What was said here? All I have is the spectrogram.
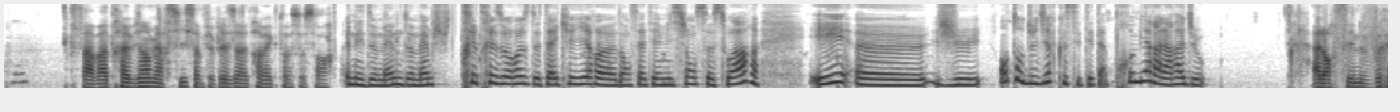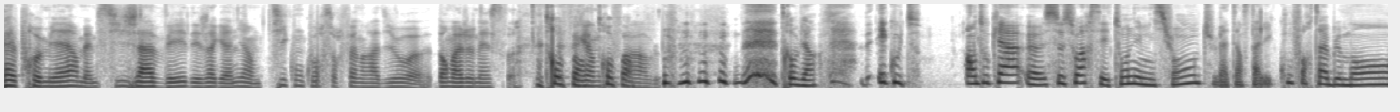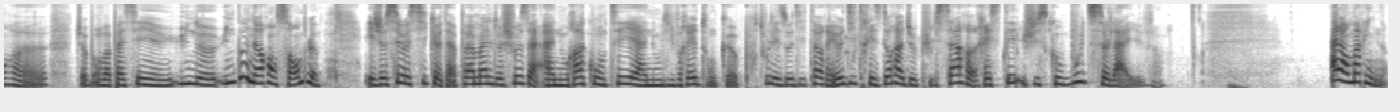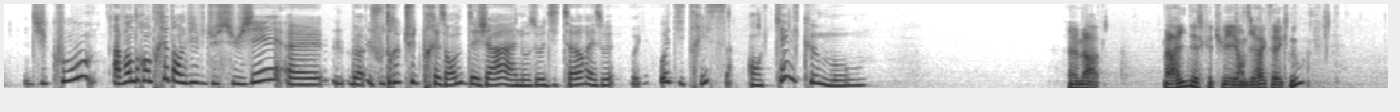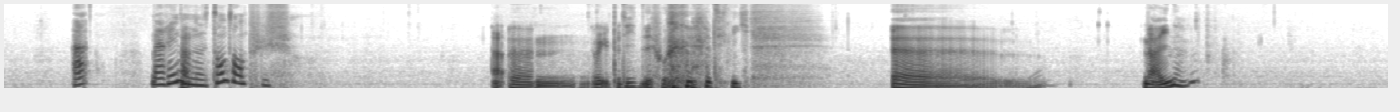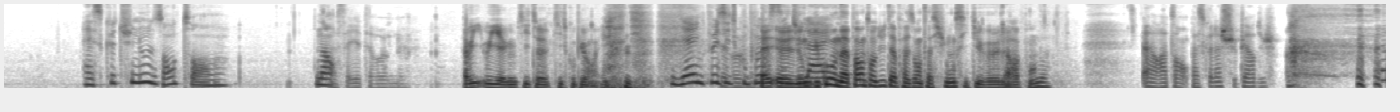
Ça va très bien, merci, ça me fait plaisir d'être avec toi ce soir. Mais de même, de même, je suis très très heureuse de t'accueillir euh, dans cette émission ce soir. Et euh, j'ai entendu dire que c'était ta première à la radio. Alors c'est une vraie première, même si j'avais déjà gagné un petit concours sur Fun Radio, euh, dans ma jeunesse. Trop fort, trop fort. Trop bien. Écoute, en tout cas, euh, ce soir, c'est ton émission. Tu vas t'installer confortablement. Euh, on va passer une, une bonne heure ensemble. Et je sais aussi que tu as pas mal de choses à, nous raconter et à nous livrer. Donc, pour tous les auditeurs et auditrices de Radio Pulsar, restez jusqu'au bout de ce live. Alors, Marine, du coup, avant de rentrer dans le vif du sujet, euh, bah, je voudrais que tu te présentes déjà à nos auditeurs et auditrices en quelques mots. Euh, Marine, est-ce que tu es en direct avec nous? Ah, Marine, on ah. ne t'entend plus. Ah, euh, oui, petit défaut technique. Marine Est-ce que tu nous entends? Non. Ah, ça y est, t'es revenu. Ah oui, oui, il y a une petite, euh, petite coupure. il y a une petite coupure. Bah, euh, donc, du coup, on n'a pas entendu ta présentation, si tu veux la reprendre. Alors, attends, parce que là, je suis perdu.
